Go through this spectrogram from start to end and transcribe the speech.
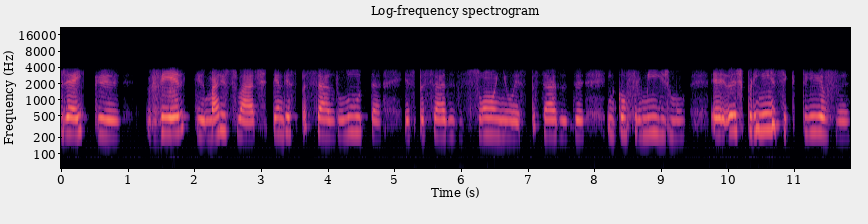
terei que ver que Mário Soares, tendo esse passado de luta, esse passado de sonho, esse passado de inconformismo, a experiência que teve,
